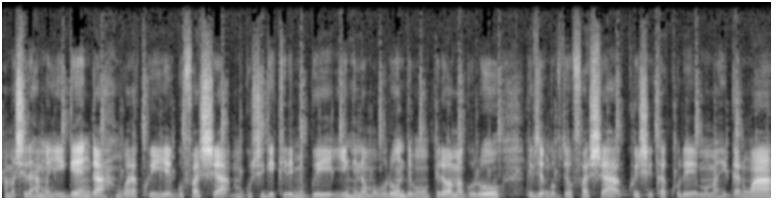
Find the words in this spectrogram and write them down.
amashyirahamwe yigenga ngo arakwiye gufasha mu gushyigikira imigwi y'inkino mu burundi mu mupira w'amaguru ibyo ngo byofasha kwishika kure mu mahiganwa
